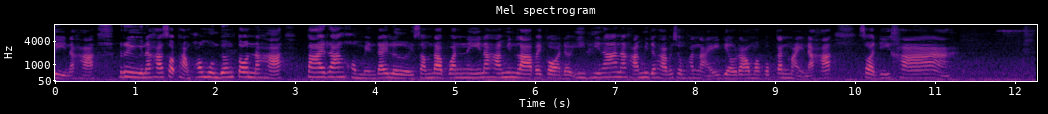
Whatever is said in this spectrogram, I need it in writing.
0625866604 นะคะ หรือนะคะสอบถามข้อมูลเบื้องต้นนะคะใต้ร่างคอมเมนต์ได้เลยสำหรับวันนี้นะคะ มินลาไปก่อนเดี๋ยว EP หน้านะคะ มินจะพาไปชมคันไหน เดี๋ยวเรามาพบกันใหม่นะคะ สวัสดีค่ะ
